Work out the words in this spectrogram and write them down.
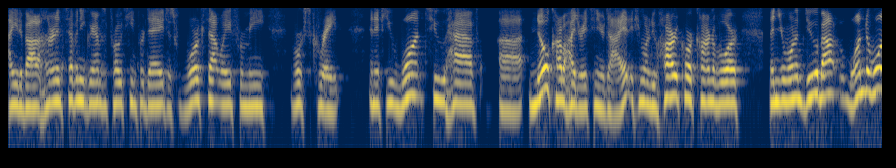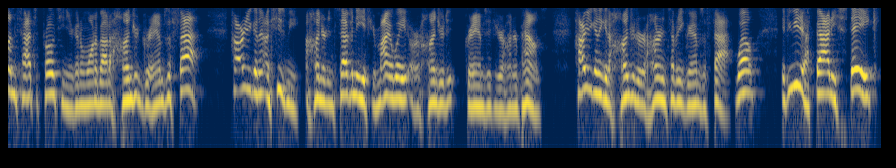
I eat about 170 grams of protein per day. It just works that way for me. It works great. And if you want to have uh, no carbohydrates in your diet, if you want to do hardcore carnivore, then you want to do about one to one fat to protein. You're going to want about 100 grams of fat. How are you going to, excuse me, 170 if you're my weight or 100 grams if you're 100 pounds? How are you going to get 100 or 170 grams of fat? Well, if you eat a fatty steak,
